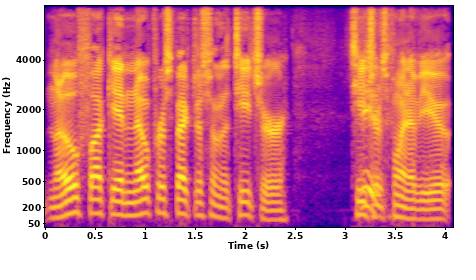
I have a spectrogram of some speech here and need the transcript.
no fucking no perspectives from the teacher. Teacher's point of view.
